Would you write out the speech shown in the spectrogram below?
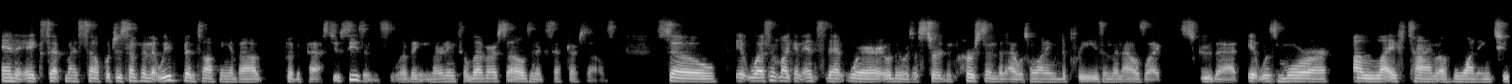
and accept myself, which is something that we've been talking about for the past two seasons, living, learning to love ourselves and accept ourselves. So it wasn't like an incident where there was a certain person that I was wanting to please, and then I was like, screw that. It was more a lifetime of wanting to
